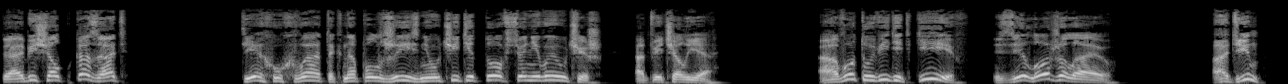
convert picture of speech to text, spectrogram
Ты обещал показать!» «Тех ухваток на полжизни учить и то все не выучишь», — отвечал я. «А вот увидеть Киев зело желаю». «Один?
